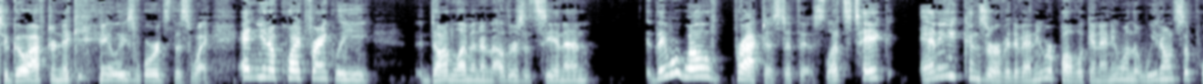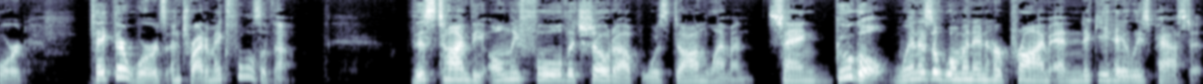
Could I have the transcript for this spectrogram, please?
to go after Nikki Haley's words this way. And, you know, quite frankly, Don Lemon and others at CNN, they were well practiced at this. Let's take any conservative, any Republican, anyone that we don't support, take their words and try to make fools of them. This time, the only fool that showed up was Don Lemon saying, Google, when is a woman in her prime? And Nikki Haley's past it.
